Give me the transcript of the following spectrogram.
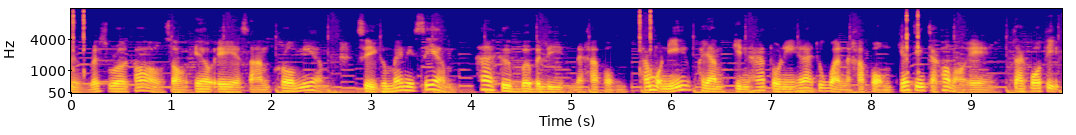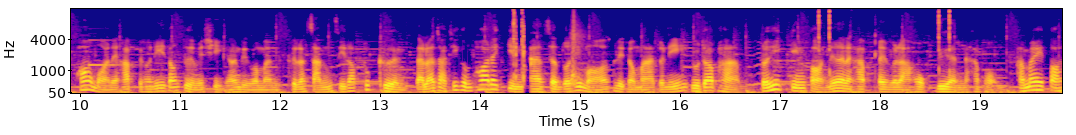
1. resveratrol 2. LA 3. โครเมียม 4 คือแมกนีเซียม 5 คือเบอร์เบลีนนะครับผมทั้งหมดนี้พยายามกิน 5 ตัวนี้ให้ได้ทุกวันนะครับผมเคสจริงจากพ่อหมอเอง จากปกติพ่อหมอนะครับเป็นคนที่ต้องตื่นไปฉี่กลางดึกประมาณคืนละสามสี่รอบทุกคืน แต่หลังจากที่คุณพ่อได้กินอาหารเสริมตัวที่หมอผลิตออกมาตัวนี้ยูตราพามตัวที่กินต่อเนื่องนะครับเป็นเวลา 6 เดือนนะครับผมทำให้ตอน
